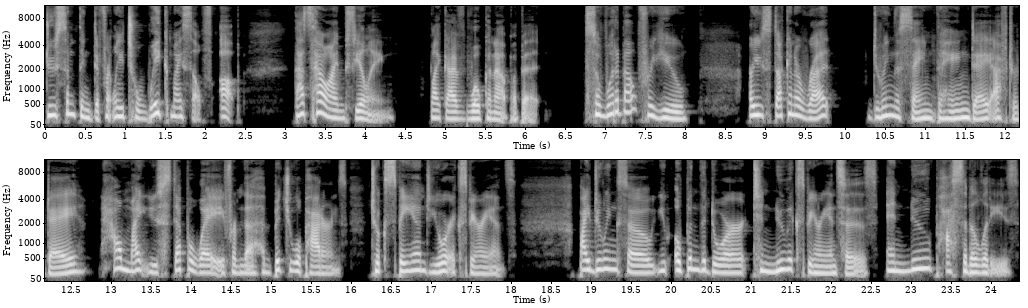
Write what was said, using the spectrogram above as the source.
do something differently to wake myself up. That's how I'm feeling, like I've woken up a bit. So, what about for you? Are you stuck in a rut, doing the same thing day after day? How might you step away from the habitual patterns to expand your experience? By doing so, you open the door to new experiences and new possibilities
